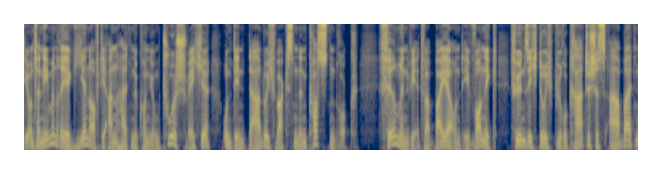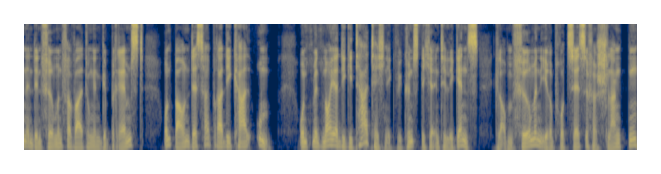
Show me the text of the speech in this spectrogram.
Die Unternehmen reagieren auf die anhaltende Konjunkturschwäche und den dadurch wachsenden Kostendruck. Firmen wie etwa Bayer und Evonik fühlen sich durch bürokratisches Arbeiten in den Firmenverwaltungen gebremst und bauen deshalb radikal um. Und mit neuer Digitaltechnik wie künstlicher Intelligenz glauben Firmen, ihre Prozesse verschlanken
